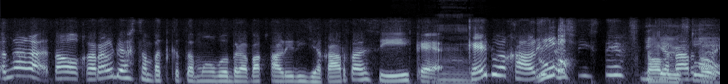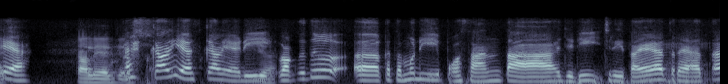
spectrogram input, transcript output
Enggak enggak tahu karena udah sempat ketemu beberapa kali di Jakarta sih. Kayak Hmm. kayak dua kali Duh, sih Steve di Jakarta itu. ya. Kali aja. Eh sekali ya sekali ya di Iya. waktu itu eh, ketemu di Posanta. Jadi ceritanya ternyata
